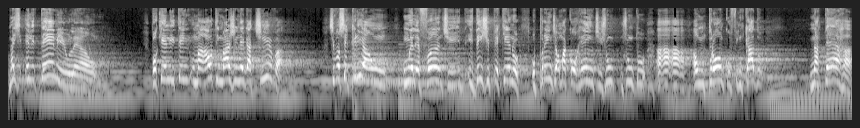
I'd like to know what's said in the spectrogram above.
Mas ele teme o leão, porque ele tem uma alta imagem negativa. Se você cria um, um elefante e, e, desde pequeno o prende a uma corrente junto, junto a, a, a um tronco fincado na terra,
